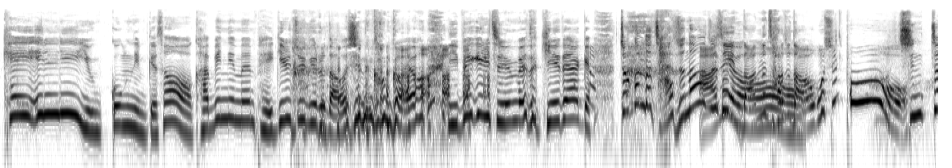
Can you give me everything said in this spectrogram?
K1260님께서 가비님은 100일 주기로 나오시는 건가요? 200일 즈음에도 기회대할게 조금 더 자주 나와주세요. 아니, 나는 자주 나오고 싶어. 진짜?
